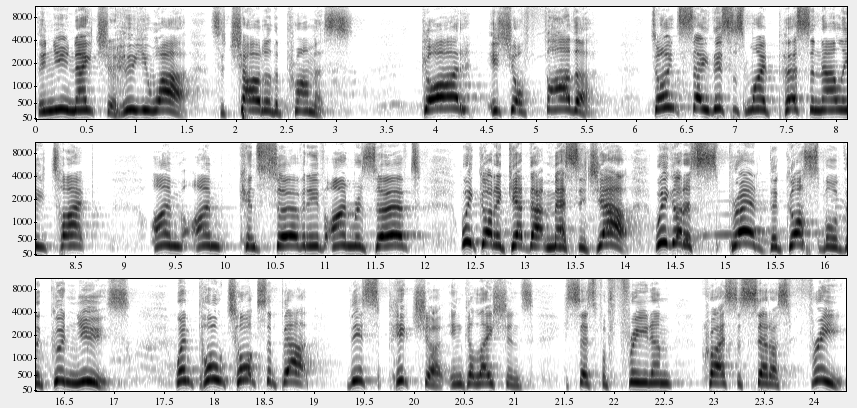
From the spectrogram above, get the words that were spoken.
the new nature, who you are, it's a child of the promise. God is your father. Don't say, This is my personality type. I'm, I'm conservative, I'm reserved. We got to get that message out. We got to spread the gospel of the good news. When Paul talks about this picture in Galatians, he says, For freedom, Christ has set us free.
